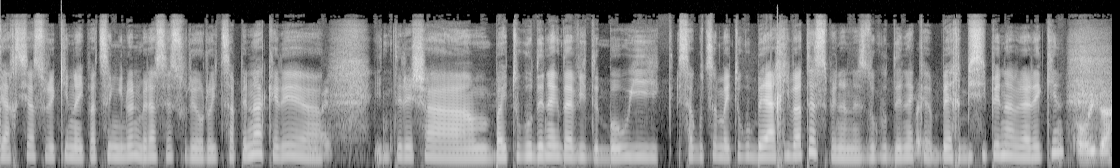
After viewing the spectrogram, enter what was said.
Garcia zurekin aipatzen ginuen, beraz, ez zure oroitzapenak, ere, uh, interesa baitugu denek David Bowie ezagutzen baitugu beharri batez, benen ez dugu denek Bai. behar bizipena berarekin. Hori da.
